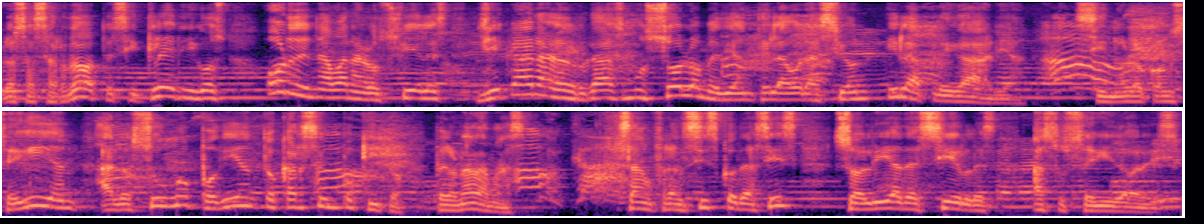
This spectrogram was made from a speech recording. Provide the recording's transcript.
Los sacerdotes y clérigos ordenaban a los fieles llegar al orgasmo solo mediante la oración y la plegaria. Si no lo conseguían, a lo sumo podían tocarse un poquito, pero nada más. San Francisco de Asís solía decirles a sus seguidores.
